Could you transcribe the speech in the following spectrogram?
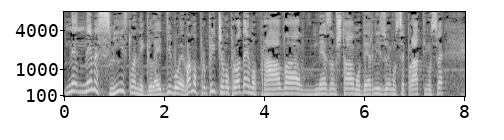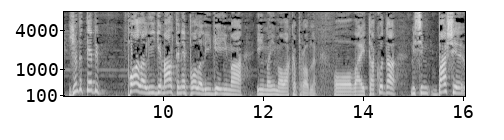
ne, nema smisla, negledljivo je, vamo pričamo, prodajemo prava, ne znam šta, modernizujemo se, pratimo sve. I onda tebi pola lige, malte ne pola lige ima ima ima ovakav problem. Ovaj tako da mislim baš je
